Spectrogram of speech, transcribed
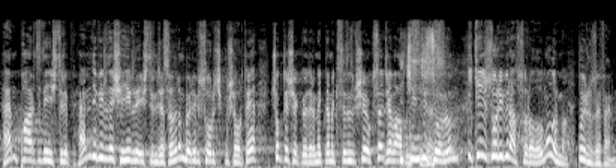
hem parti değiştirip hem de bir de şehir değiştirince sanırım böyle bir soru çıkmış ortaya. Çok teşekkür ederim. Eklemek istediğiniz bir şey yoksa cevabı İkinci isteyeceğiz. sorum. İkinci soruyu biraz soralım olur mu? Buyurunuz efendim.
